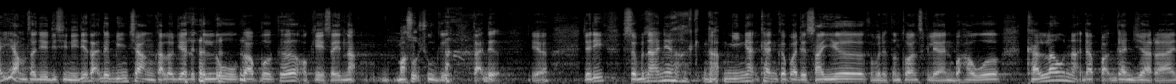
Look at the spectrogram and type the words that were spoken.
Ayam saja di sini dia tak ada bincang kalau dia ada telur ke apa ke okey saya nak masuk syurga. tak ada ya. Jadi sebenarnya nak mengingatkan kepada saya kepada tuan-tuan sekalian bahawa kalau nak dapat ganjaran,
